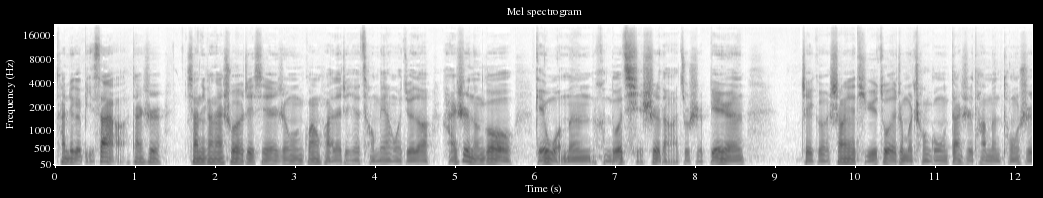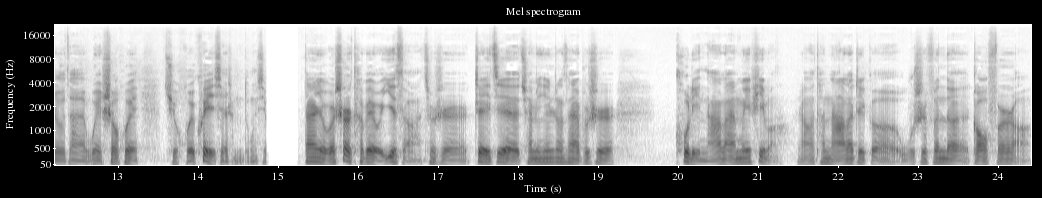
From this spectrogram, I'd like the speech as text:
看这个比赛啊，但是。像你刚才说的这些人文关怀的这些层面，我觉得还是能够给我们很多启示的。就是别人这个商业体育做的这么成功，但是他们同时又在为社会去回馈一些什么东西。但是有个事儿特别有意思啊，就是这一届全明星正赛不是库里拿了 MVP 嘛，然后他拿了这个五十分的高分啊，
